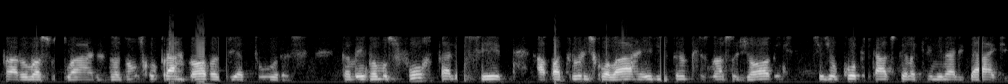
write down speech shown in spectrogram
para os nossos guardas, nós vamos comprar novas viaturas. Também vamos fortalecer a patrulha escolar, evitando que os nossos jovens sejam cooptados pela criminalidade.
